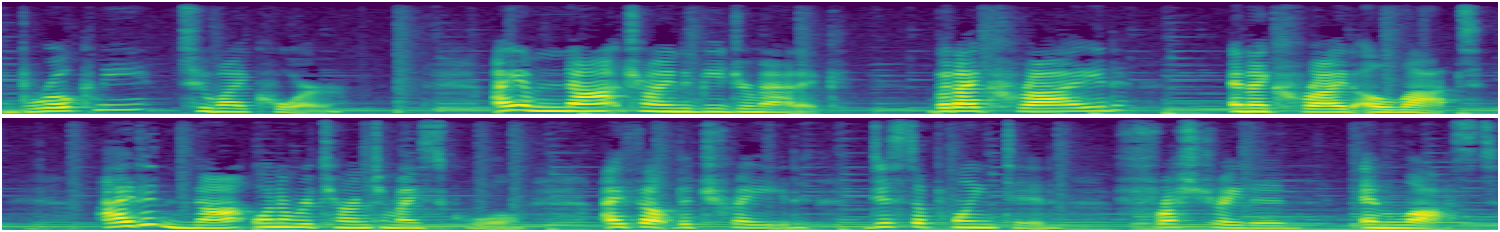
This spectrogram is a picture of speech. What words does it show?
broke me to my core. I am not trying to be dramatic, but I cried and I cried a lot. I did not want to return to my school. I felt betrayed, disappointed, frustrated, and lost.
